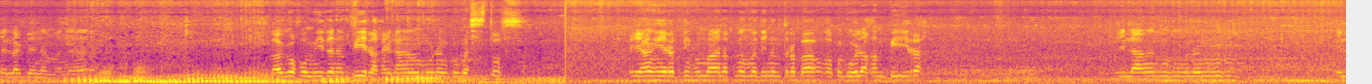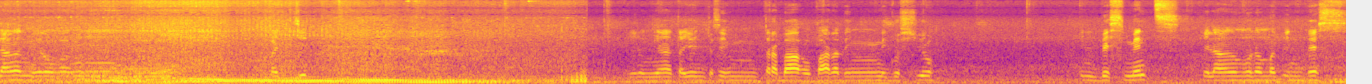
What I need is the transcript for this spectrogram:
Talaga naman na bago kumita ng pira, kailangan mo munang gumastos. Kaya ang hirap din humanap ng matinong trabaho kapag wala kang pira. Kailangan mo munang kailangan meron kang budget. Yun yata yun kasi trabaho para ding negosyo. Investments. Kailangan mo na mag-invest.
